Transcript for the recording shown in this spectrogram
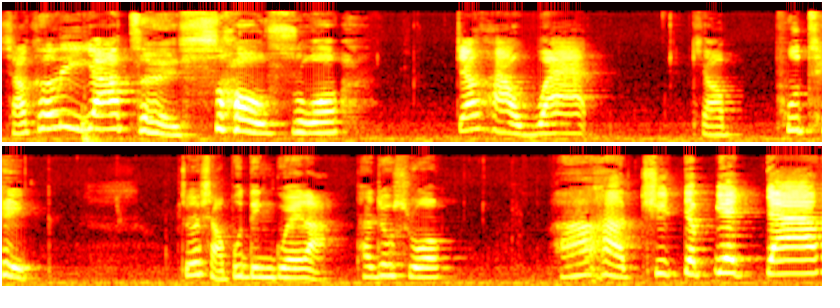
巧克力鸭嘴兽说真好玩。小布丁就是小布丁龟啦，他就说好好吃的便当。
